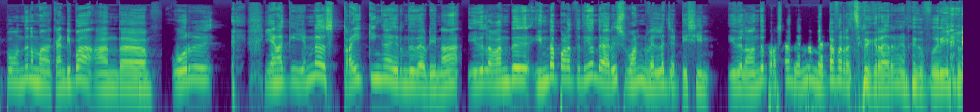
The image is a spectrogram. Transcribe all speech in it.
இப்போ வந்து நம்ம கண்டிப்பா அந்த ஒரு எனக்கு என்ன ஸ்ட்ரைக்கிங்கா இருந்தது அப்படின்னா இதுல வந்து இந்த படத்துலயும் தேர் இஸ் ஒன் வெள்ள ஜட்டி சீன் இதுல வந்து பிரசாந்த் என்ன மெட்டஃபர் வச்சிருக்கிறாருன்னு எனக்கு புரியல.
